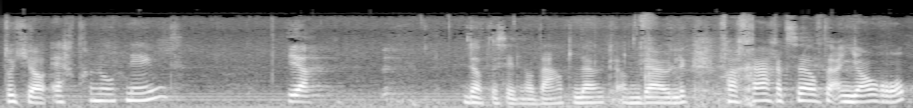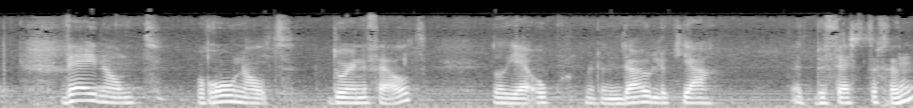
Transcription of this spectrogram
tot jouw echtgenoot neemt? Ja. Dat is inderdaad luid en duidelijk. Ik vraag graag hetzelfde aan jou, Rob. Wijnand Ronald Doorneveld. Wil jij ook met een duidelijk ja het bevestigen?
